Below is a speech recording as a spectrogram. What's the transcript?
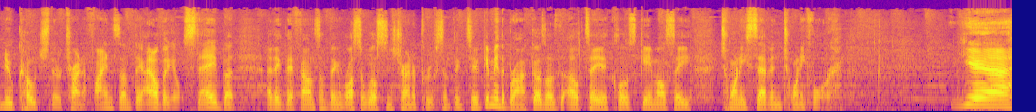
new coach they're trying to find something. I don't think he'll stay, but I think they found something. Russell Wilson's trying to prove something too. Give me the Broncos. I'll, I'll tell you a close game. I'll say 27-24. Yeah,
